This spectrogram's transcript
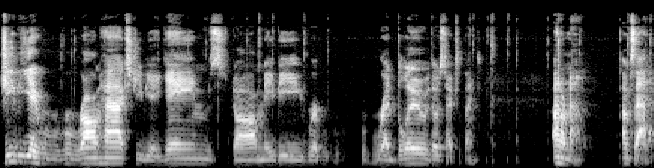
GBA ROM hacks, GBA games, uh, maybe Red Blue, those types of things. I don't know. I'm sad.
